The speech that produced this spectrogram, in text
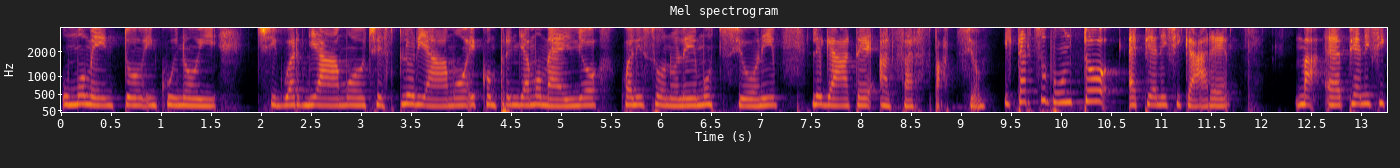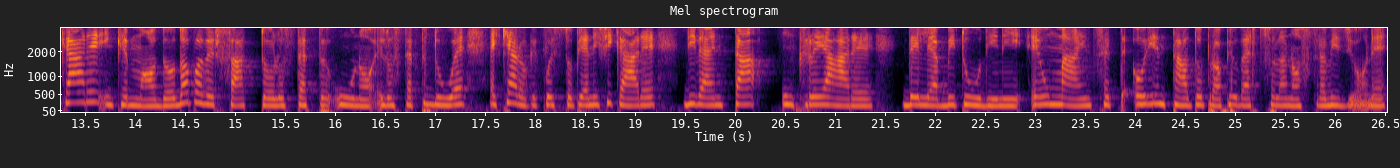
un momento in cui noi ci guardiamo, ci esploriamo e comprendiamo meglio quali sono le emozioni legate al far spazio. Il terzo punto è pianificare. Ma eh, pianificare in che modo? Dopo aver fatto lo step 1 e lo step 2, è chiaro che questo pianificare diventa un creare delle abitudini e un mindset orientato proprio verso la nostra visione.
